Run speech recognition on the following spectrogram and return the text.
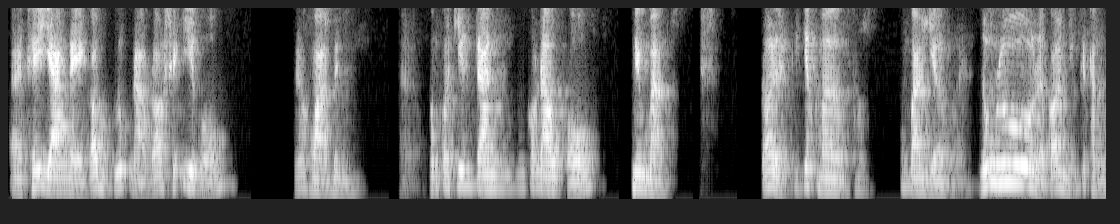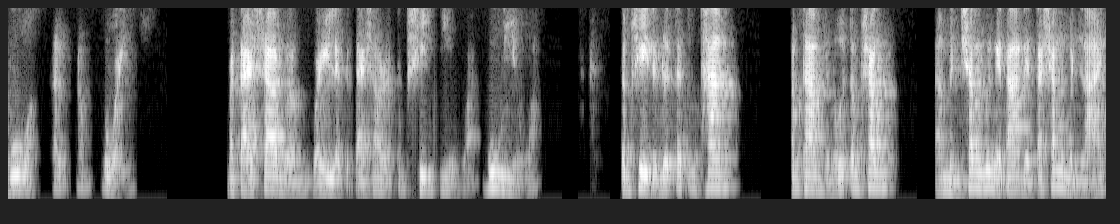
ờ, thế gian này có một lúc nào đó sẽ yên ổn, nó hòa bình ờ, không có chiến tranh, không có đau khổ. Nhưng mà đó là cái giấc mơ mà thôi không bao giờ mà luôn luôn là có những cái thằng vua nó, à. nó nó quậy. Mà tại sao mà quậy là tại sao là tâm si nhiều quá vui nhiều quá. Tâm si là đưa tới tâm tham. Tâm tham thì nổi tâm sân. À, mình sân với người ta thì người ta sân mình lại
